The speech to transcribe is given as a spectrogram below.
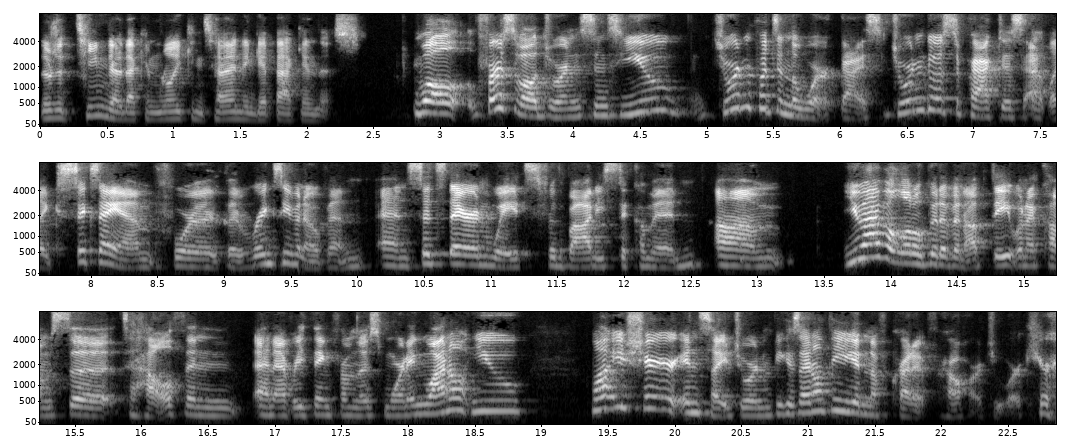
there's a team there that can really contend and get back in this. Well, first of all, Jordan, since you Jordan puts in the work, guys. Jordan goes to practice at like 6 a.m. before the rinks even open and sits there and waits for the bodies to come in. Um, you have a little bit of an update when it comes to to health and and everything from this morning. Why don't you why don't you share your insight, Jordan? Because I don't think you get enough credit for how hard you work here.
